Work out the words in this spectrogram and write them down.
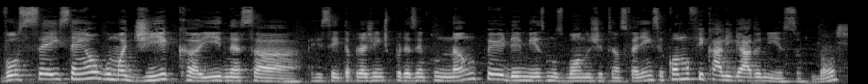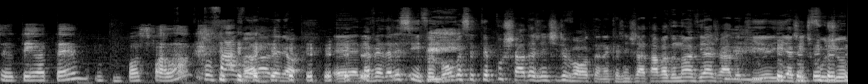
Você vocês têm alguma dica aí nessa receita pra gente, por exemplo, não perder mesmo os bônus de transferência? Como ficar ligado nisso? Nossa, eu tenho até. Posso falar? Por favor. Vai lá, Daniel. É, na verdade, sim, foi bom você ter puxado a gente de volta, né? Que a gente já tava dando uma viajada aqui e a gente fugiu.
